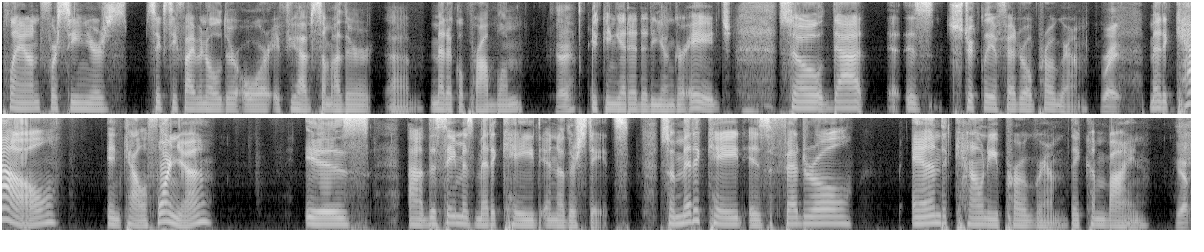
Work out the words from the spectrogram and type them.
plan for seniors 65 and older, or if you have some other uh, medical problem, Okay. you can get it at a younger age. So that is strictly a federal program. Right. Medi-Cal in California is uh, the same as Medicaid in other states. So Medicaid is a federal and county program. They combine. Yep.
